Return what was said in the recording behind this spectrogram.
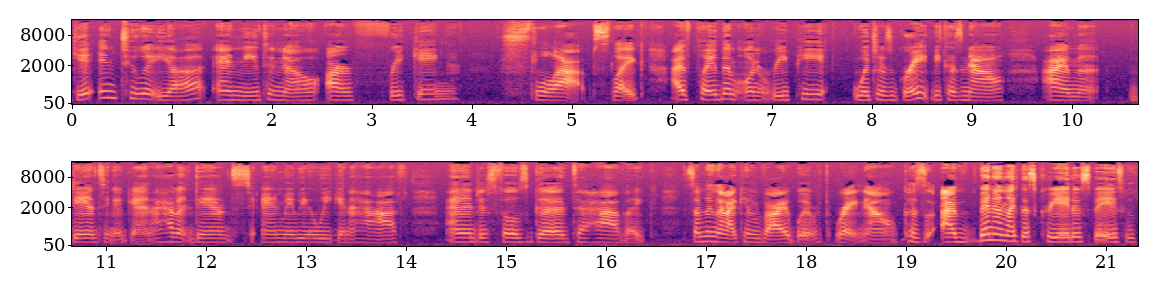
get into it, yeah, and need to know are freaking slaps. Like I've played them on repeat, which is great because now I'm dancing again. I haven't danced in maybe a week and a half, and it just feels good to have like something that I can vibe with right now because I've been in like this creative space with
